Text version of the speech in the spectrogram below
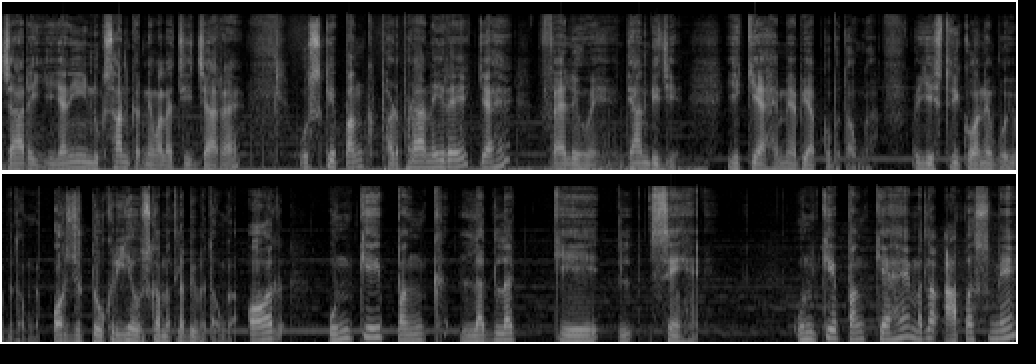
जा रही है, यानी नुकसान करने वाला चीज़ जा रहा है, उसके पंख फड़फड़ा नहीं रहे, क्या है? फैले हुए हैं। ध्यान दीजिए, ये क्या है मैं अभी आपको बताऊँगा, और ये स्त्री कौन है वो भी बताऊँगा, और जो टोकरी है उसका मतलब भी बताऊँगा, और उनके पंख लग लग के से हैं। उनके पंख क्या है? मतलब आपस में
